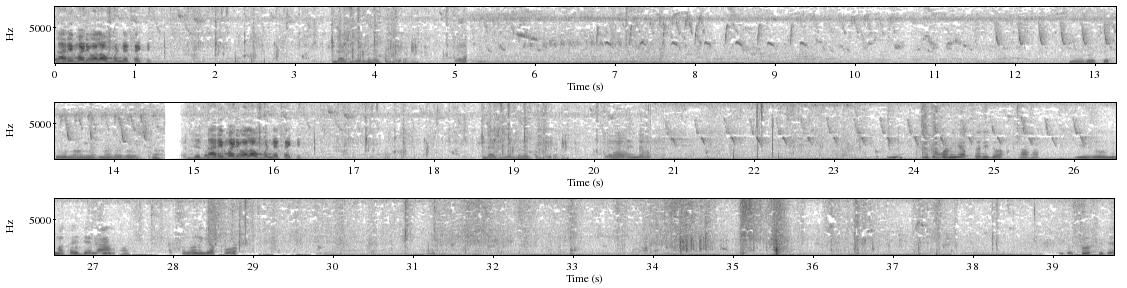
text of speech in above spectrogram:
ದಾರಿ ಮಾಡಿವಲ್ಲ ಅವು ಮಣ್ಣೆ ತಾಕಿ ದಾರಿ ಮಾಡಿವಲ್ಲ ಅವು ಮಣ್ಣೆ ತಾಕಿ? ಇದು ಒಣಗ್ಯಾಪ್ ಸರ್ ಇದು. ಇದು ಈ ಮಕ್ಕ ಇದೆಯಲ್ಲ? ಅದು ಒಣಗ್ಯಾಪು. ಇದು.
